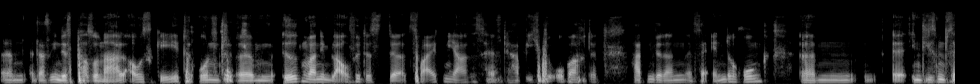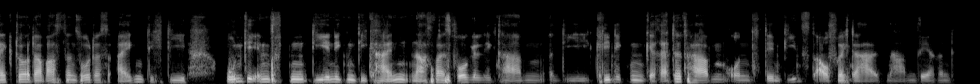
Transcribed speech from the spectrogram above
ähm, dass ihnen das Personal ausgeht und ähm, irgendwann im Laufe des, der zweiten Jahreshälfte, habe ich beobachtet, hatten wir dann eine Veränderung ähm, äh, in diesem Sektor. Da war es dann so, dass eigentlich die Ungeimpften, diejenigen, die keinen Nachweis vorgelegt haben, die Kliniken gerettet haben und den Dienst aufrechterhalten haben, während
